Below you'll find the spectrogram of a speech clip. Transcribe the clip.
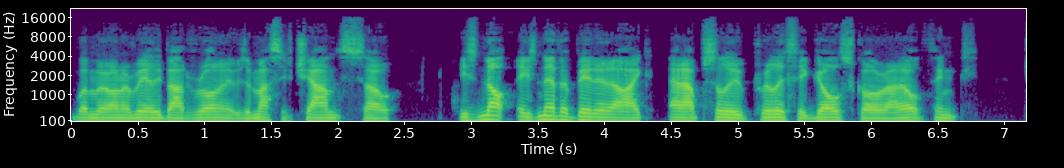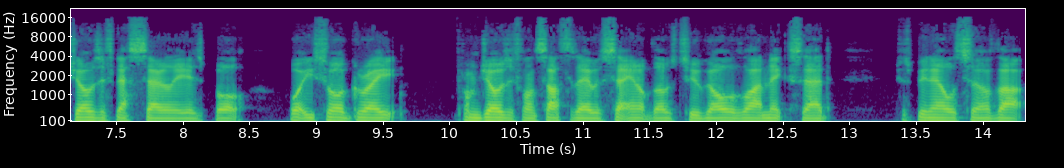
when we were on a really bad run, it was a massive chance. So he's not, he's never been a, like an absolute prolific goal scorer. I don't think Joseph necessarily is, but what you saw great from Joseph on Saturday was setting up those two goals, like Nick said, just being able to have that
